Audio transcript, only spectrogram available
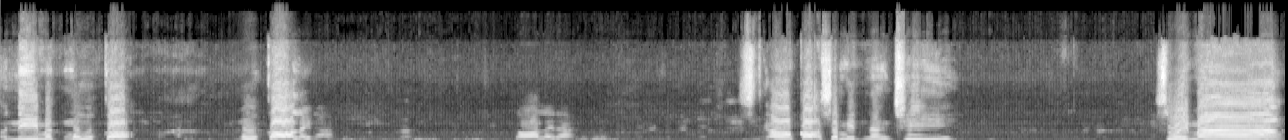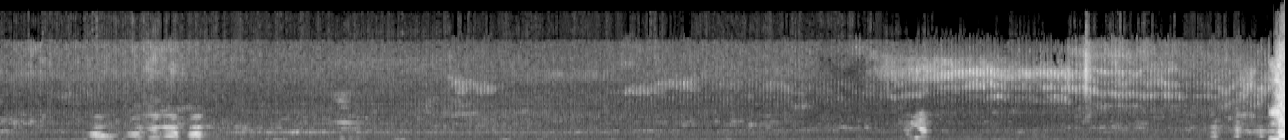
อันนี้มักหมู่เกาะ หมู่เกาะอะไรนะเกาะอะไรนะอ๋อเกาะเสม็ดนางชี สวยมาก เอา เอายังไงพร้อม เรา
